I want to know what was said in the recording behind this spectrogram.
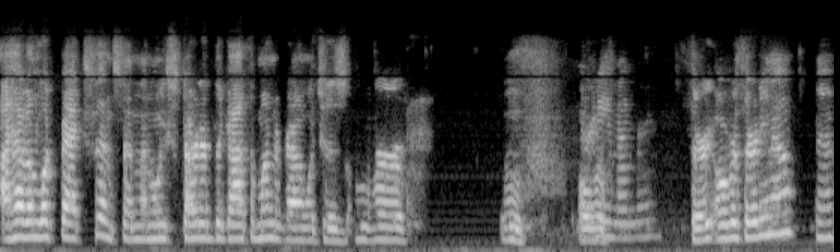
I haven't looked back since. And then we started the Gotham Underground, which is over, oof, 30 over, 30, over 30 now? Yeah.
